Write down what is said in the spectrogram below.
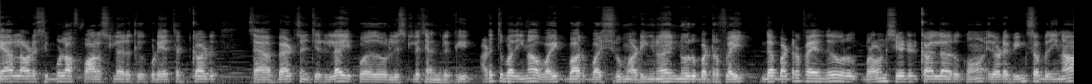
கேரளாவோட சிம்பிள் ஆஃப் ஃபாரஸ்ட்டில் இருக்கக்கூடிய தட்காடு பேட் செஞ்சுரியில் இப்போ அது ஒரு லிஸ்ட்டில் சேர்ந்துருக்கு. அடுத்து பார்த்தீங்கன்னா ஒயிட் பார் மஷ்ரூம் அப்படிங்கிற இன்னொரு பட்டர்ஃப்ளை இந்த பட்டர்ஃப்ளை வந்து ஒரு ப்ரௌன் ஷேடட் கலரில் இருக்கும். இதோட விங்ஸை பார்த்தீங்கன்னா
